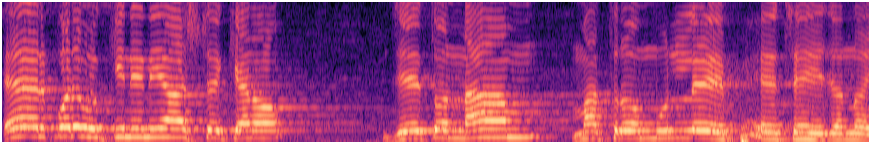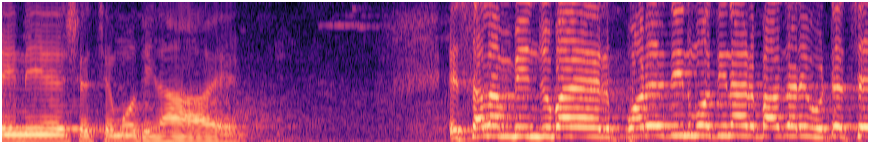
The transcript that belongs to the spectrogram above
এরপরেও কিনে নিয়ে আসছে কেন? যেহেতু নাম মাত্র মূল্যে পেয়েছে, এই জন্যই নিয়ে এসেছে মদিনায়। সালাম বিন জুবাইয়ের পরের দিন মদিনার বাজারে উঠেছে।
